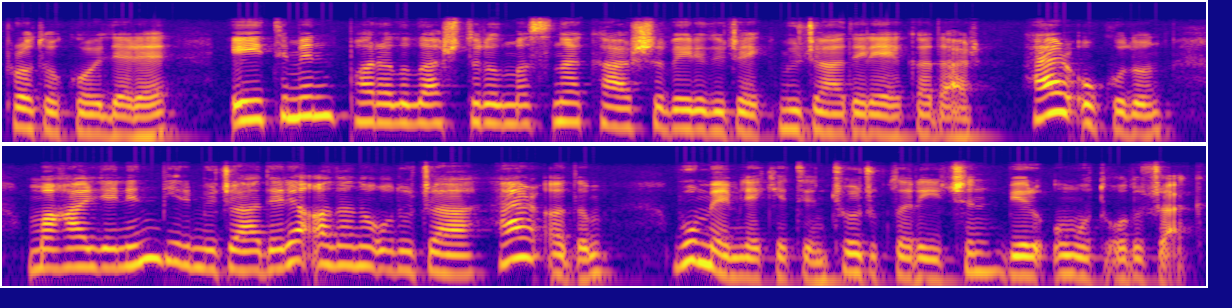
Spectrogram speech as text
protokollere, eğitimin paralılaştırılmasına karşı verilecek mücadeleye kadar her okulun, mahallenin bir mücadele alanı olacağı her adım bu memleketin çocukları için bir umut olacak.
